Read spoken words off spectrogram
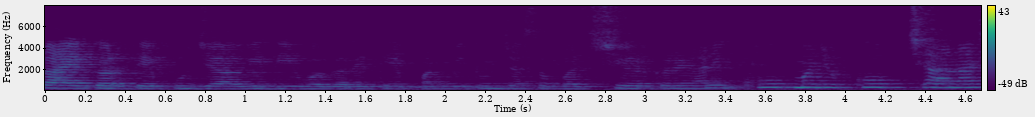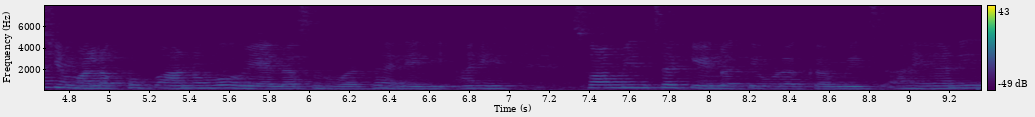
काय करते पूजा विधी वगैरे ते पण मी तुमच्यासोबत शेअर करेन. आणि खूप म्हणजे खूप छान असे मला खूप अनुभव यायला सुरुवात झालेली आहे. स्वामींचं केलं तेवढं कमीच आहे. आणि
